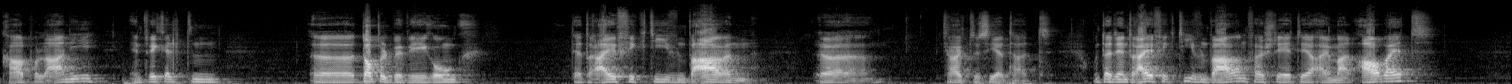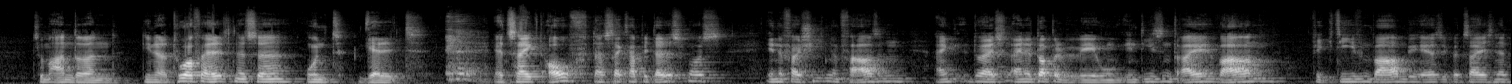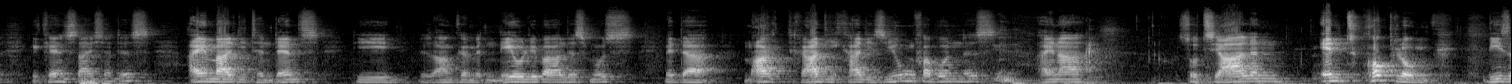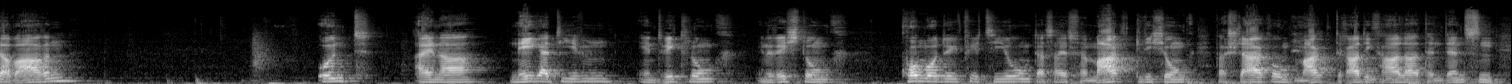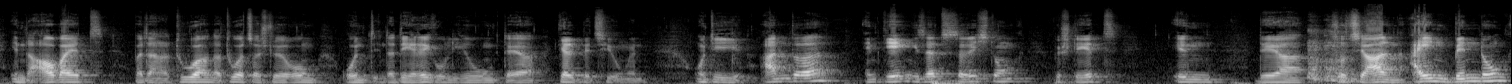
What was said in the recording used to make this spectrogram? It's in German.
Karl Polanyi entwickelten äh, Doppelbewegung der drei fiktiven Waren äh, charakterisiert hat. Unter den drei fiktiven Waren versteht er einmal Arbeit, zum anderen die Naturverhältnisse und Geld. Er zeigt auf, dass der Kapitalismus in den verschiedenen Phasen ein, durch eine Doppelbewegung in diesen drei Waren, fiktiven Waren, wie er sie bezeichnet, gekennzeichnet ist. Einmal die Tendenz, die wir sagen können, mit dem Neoliberalismus, mit der Marktradikalisierung verbunden ist, einer sozialen Entkopplung dieser Waren und einer negativen Entwicklung in Richtung Kommodifizierung, das heißt Vermarktlichung, Verstärkung marktradikaler Tendenzen in der Arbeit, bei der Natur, Naturzerstörung und in der Deregulierung der Geldbeziehungen. Und die andere entgegengesetzte Richtung besteht in der sozialen Einbindung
